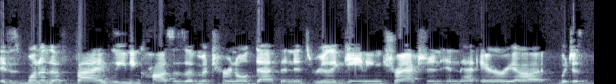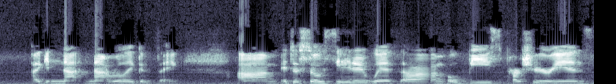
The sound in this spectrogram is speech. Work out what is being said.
is one of the five leading causes of maternal death, and it's really gaining traction in that area, which is again not not really a good thing. Um, it's associated with um, obese parturients,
